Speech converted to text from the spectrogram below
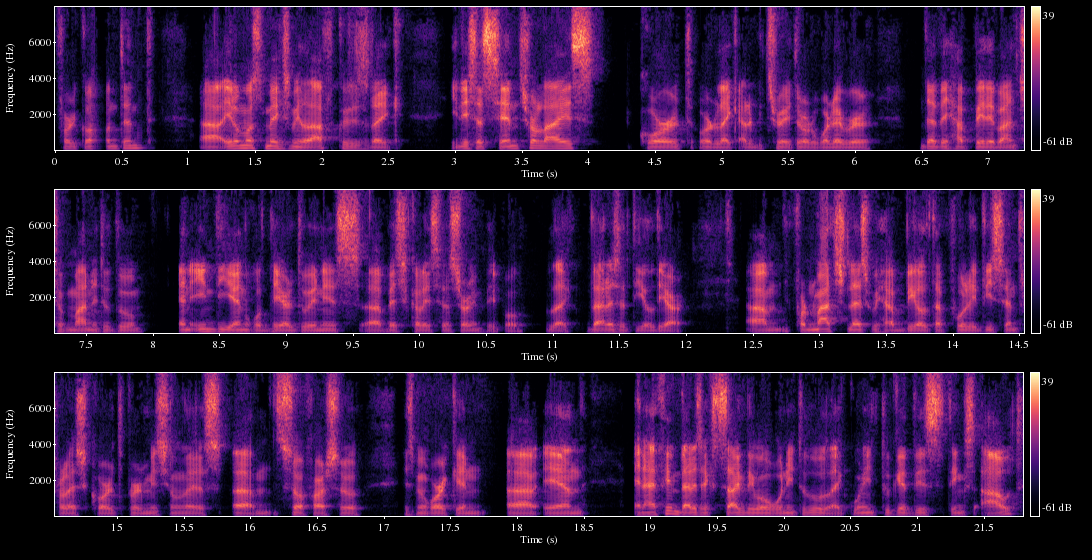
for content uh, it almost makes me laugh because it's like it is a centralized court or like arbitrator or whatever that they have paid a bunch of money to do and in the end what they are doing is uh, basically censoring people like that is a tldr um, for much less, we have built a fully decentralized court, permissionless um, so far. So it's been working, uh, and And I think that is exactly what we need to do. Like we need to get these things out.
